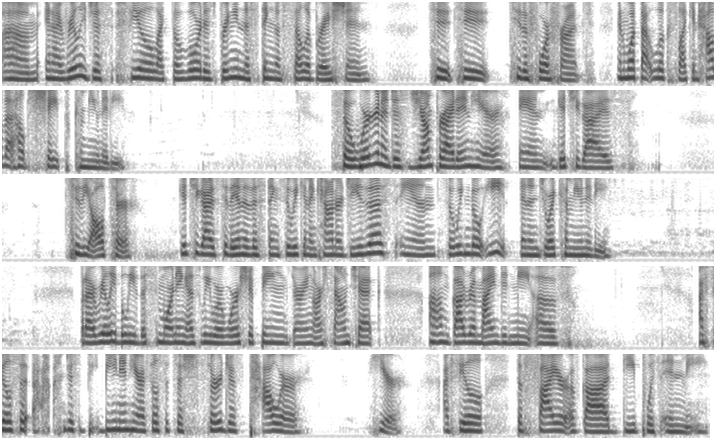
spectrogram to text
Um, and I really just feel like the Lord is bringing this thing of celebration to to to the forefront and what that looks like and how that helps shape community. So we're going to just jump right in here and get you guys to the altar. Get you guys to the end of this thing so we can encounter Jesus and so we can go eat and enjoy community. But I really believe this morning as we were worshiping during our sound check, um, God reminded me of. I feel so, just be, being in here, I feel such a surge of power here I feel the fire of God deep within me.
